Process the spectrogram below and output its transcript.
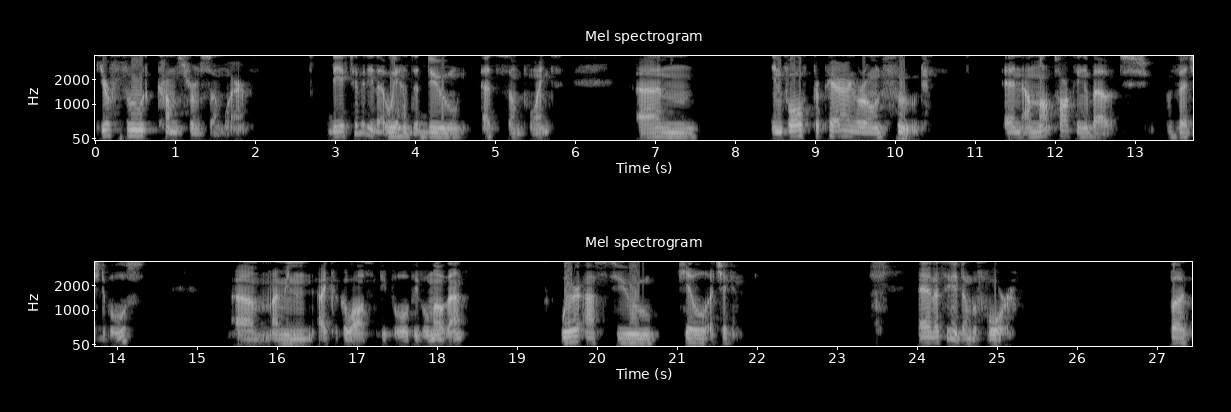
your food comes from somewhere. The activity that we had to do at some point um, involved preparing our own food. And I'm not talking about vegetables. Um, I mean, I cook a lot. People people know that. We're asked to kill a chicken, and I've seen it done before but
